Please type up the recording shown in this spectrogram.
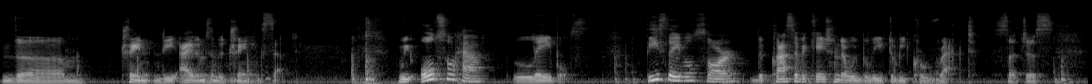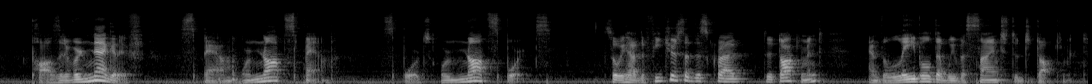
the um, train the items in the training set. We also have labels. These labels are the classification that we believe to be correct, such as positive or negative, spam or not spam, sports or not sports. So we have the features that describe the document and the label that we've assigned to the document.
